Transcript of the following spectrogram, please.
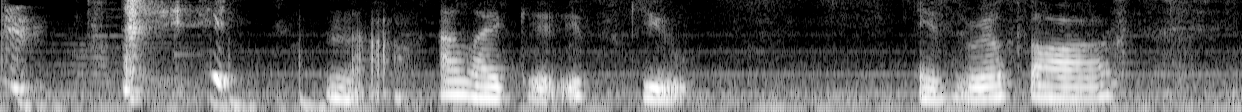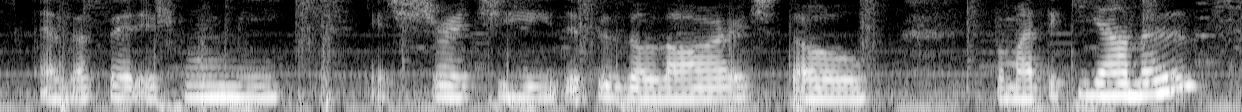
Nah i like it. It's cute it's real soft. As I said, it's roomy. It's stretchy. This is a large. So for my thickianas,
